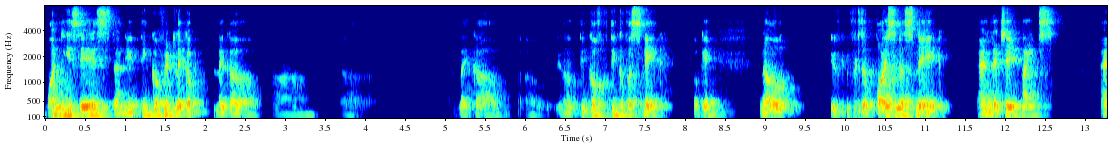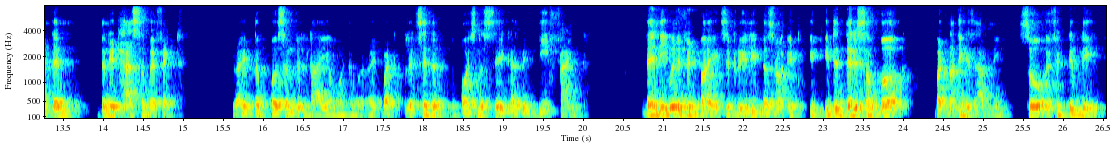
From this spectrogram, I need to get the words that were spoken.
One, he says, then you think of it like a like a like a you know think of think of a snake okay now if, if it's a poisonous snake and let's say it bites and then then it has some effect right? The person will die or whatever right? But let's say that the poisonous snake has been defanged then even if it bites it really does not it, it, it there is some work but nothing is happening. So effectively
